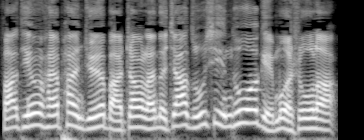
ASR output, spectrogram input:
法庭还判决把张兰的家族信托给没收了。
